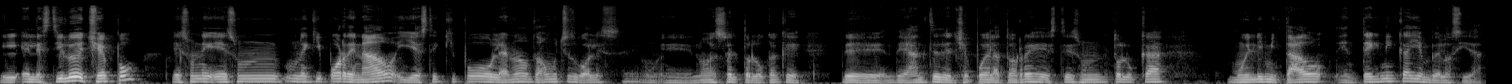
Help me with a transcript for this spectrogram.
El, estilo de Chepo es un, es un, equipo ordenado y este equipo le han anotado muchos goles. Eh, no es el Toluca que de, de antes del Chepo de la Torre. Este es un Toluca muy limitado en técnica y en velocidad.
